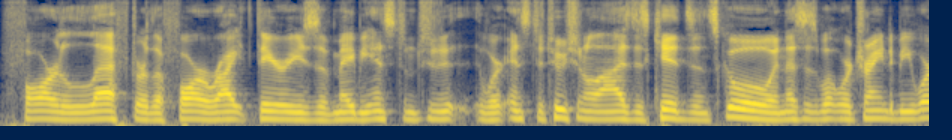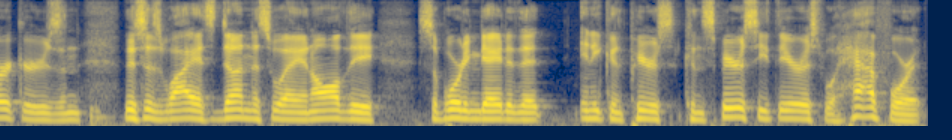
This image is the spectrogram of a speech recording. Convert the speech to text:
far left or the far right theories of maybe institu- we're institutionalized as kids in school, and this is what we're trained to be workers, and this is why it's done this way, and all the supporting data that any conspiracy theorist will have for it.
